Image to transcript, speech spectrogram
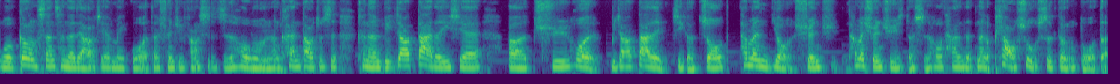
我更深层的了解美国的选举方式之后，我们能看到就是可能比较大的一些。呃，区或比较大的几个州，他们有选举，他们选举的时候，他的那个票数是更多的，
